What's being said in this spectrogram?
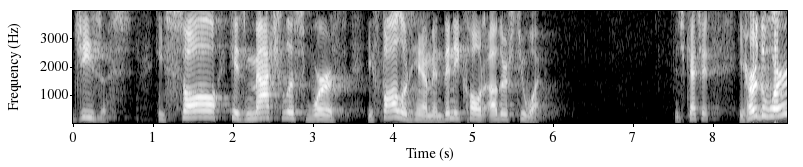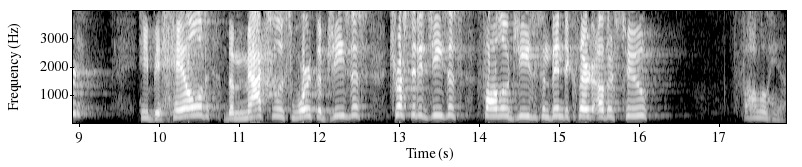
Jesus. He saw his matchless worth. He followed him, and then he called others to what? Did you catch it? He heard the word, he beheld the matchless worth of Jesus, trusted in Jesus, followed Jesus, and then declared others to follow him.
